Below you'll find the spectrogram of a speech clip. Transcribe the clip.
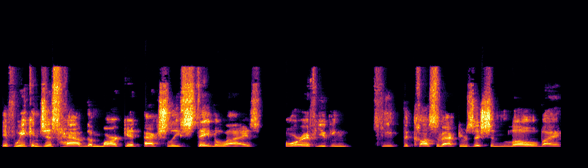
if we can just have the market actually stabilize, or if you can keep the cost of acquisition low by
